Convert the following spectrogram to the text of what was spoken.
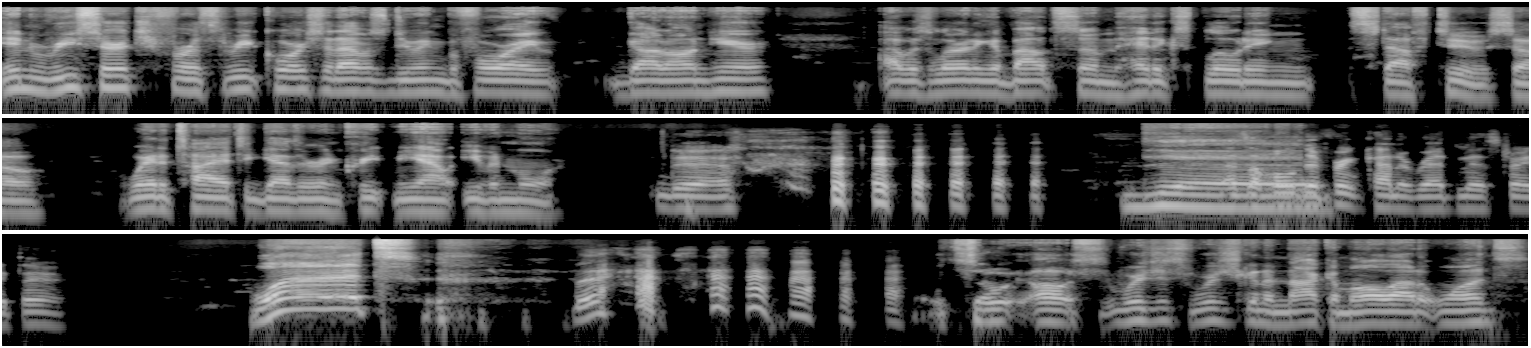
in research for a three course that I was doing before I got on here, I was learning about some head exploding stuff too. So way to tie it together and creep me out even more. Yeah. yeah. That's a whole different kind of red mist right there. What? So oh, s- we're just we're just gonna knock them all out at once.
